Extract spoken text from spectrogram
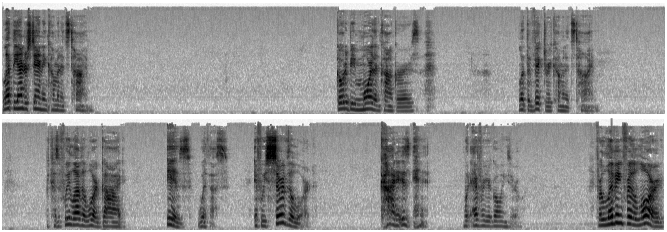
Let the understanding come in its time. Go to be more than conquerors. Let the victory come in its time. Because if we love the Lord, God is with us. If we serve the Lord, God is in it whatever you're going through. For living for the Lord,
